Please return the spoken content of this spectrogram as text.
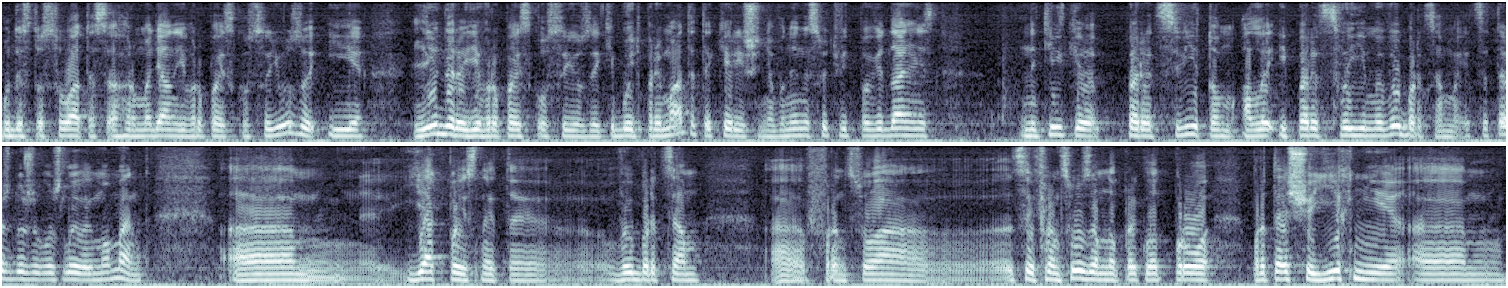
буде стосуватися громадян Європейського Союзу, і лідери Європейського Союзу, які будуть приймати таке рішення, вони несуть відповідальність. Не тільки перед світом, але і перед своїми виборцями. І це теж дуже важливий момент. Ем, Як пояснити виборцям е, Франсуа, це французам, наприклад, про, про те, що їхні ем,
